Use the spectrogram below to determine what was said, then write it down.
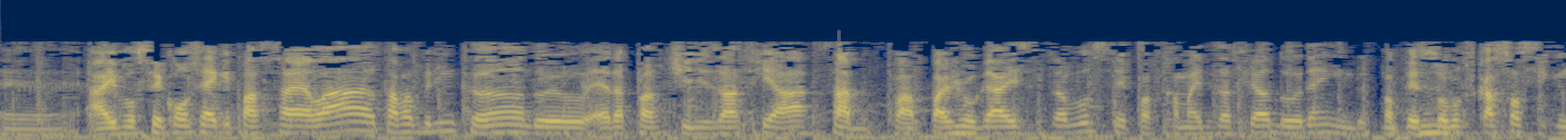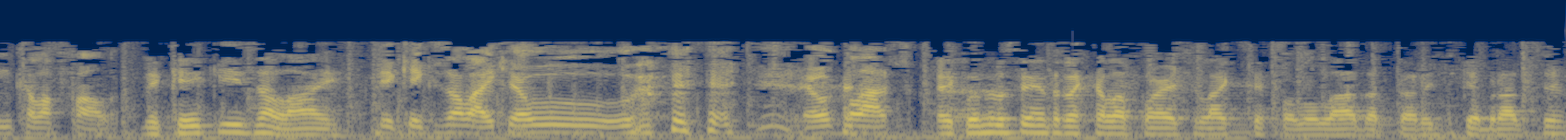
É, aí você consegue passar ela, ah, eu tava brincando, eu, era pra te desafiar, sabe? Pra, pra jogar isso pra você, pra ficar mais desafiador ainda. Pra pessoa não ficar só seguindo o que ela fala. The Cake is a Lie. The Cake is a Lie, que é o. é o clássico. É quando você entra naquela parte lá que você falou lá da teoria de quebrado, você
